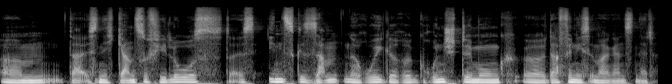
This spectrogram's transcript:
Ähm, da ist nicht ganz so viel los. Da ist insgesamt eine ruhigere Grundstimmung. Äh, da finde ich es immer ganz nett.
